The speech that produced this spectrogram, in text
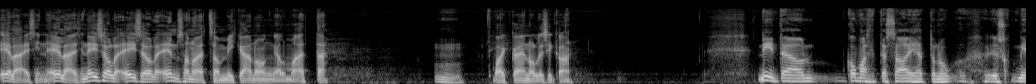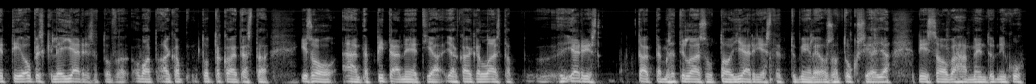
eläisin, eläisin. Ei se ole, ei se ole, en sano, että se on mikään ongelma, että mm. vaikka en olisikaan. Niin, tämä on kovasti tässä aiheuttanut, jos miettii opiskelijajärjestöt ovat, ovat aika totta kai tästä iso ääntä pitäneet ja, ja kaikenlaista järjest, tai tämmöistä tilaisuutta on järjestetty mielenosoituksia ja niissä on vähän menty niin kuin,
